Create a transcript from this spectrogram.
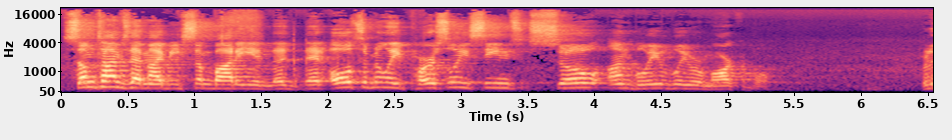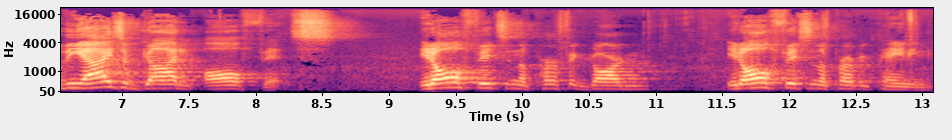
Sometimes that might be somebody that, that ultimately, personally, seems so unbelievably remarkable. But in the eyes of God, it all fits. It all fits in the perfect garden. It all fits in the perfect painting.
